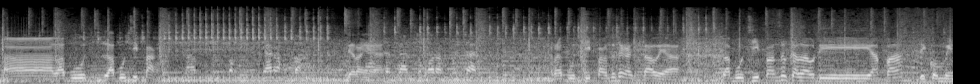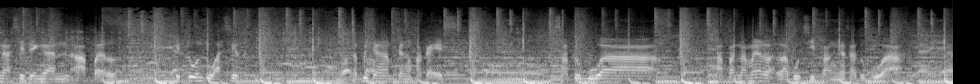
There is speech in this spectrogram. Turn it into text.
Ah, labu labu cipang. jarang bang Jarang ya. tergantung orang pesan Labu cipang itu saya kasih tahu ya. Labu cipang itu kalau di apa? Dikombinasi dengan apel itu untuk wasir. Tapi jangan jangan pakai es. Satu buah apa namanya labu cipangnya satu buah, iya iya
